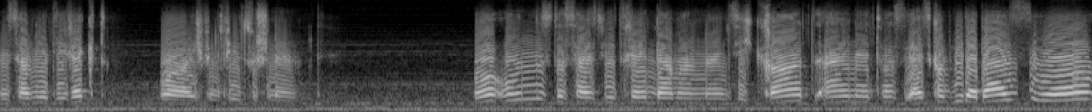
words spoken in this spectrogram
Jetzt haben wir direkt... Boah, ich bin viel zu schnell. Vor uns, das heißt, wir drehen da mal 90 Grad ein etwas. Ja, jetzt kommt wieder das. Oh,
